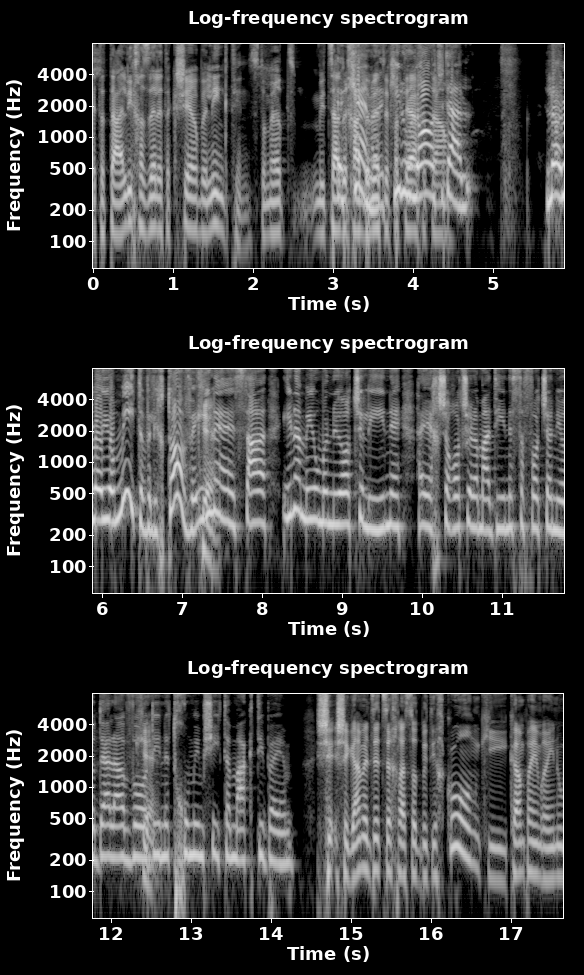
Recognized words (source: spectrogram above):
את התהליך הזה לתקשר בלינקדאין, זאת אומרת, מצד אחד כן, באמת כאילו לפתח לא, את ה... אתה יודע, לא, לא יומית, אבל לכתוב, והנה כן. שר, הנה המיומנויות שלי, הנה ההכשרות שלמדתי, הנה שפות שאני יודע לעבוד, כן. הנה תחומים שהתעמקתי בהם. ש, שגם את זה צריך לעשות בתחכום, כי כמה פעמים ראינו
